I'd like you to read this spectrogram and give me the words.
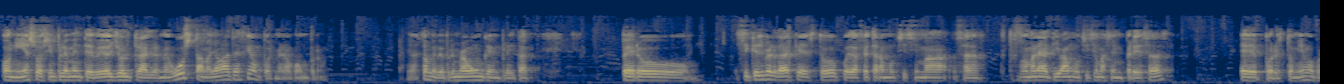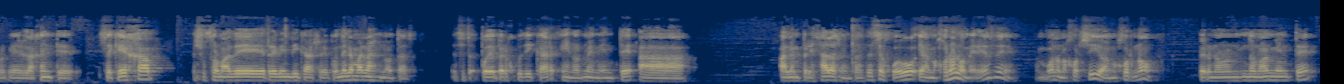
O ni eso, simplemente veo yo el tráiler, me gusta, me llama la atención, pues me lo compro. Ya está, me veo primero algún gameplay y tal. Pero sí que es verdad que esto puede afectar a muchísimas, o sea, de forma negativa a muchísimas empresas eh, por esto mismo, porque la gente se queja, su forma de reivindicarse, ponerle malas notas, eso puede perjudicar enormemente a, a la empresa, a las ventas de ese juego, y a lo mejor no lo merece. Bueno, a lo mejor sí, a lo mejor no, pero normalmente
